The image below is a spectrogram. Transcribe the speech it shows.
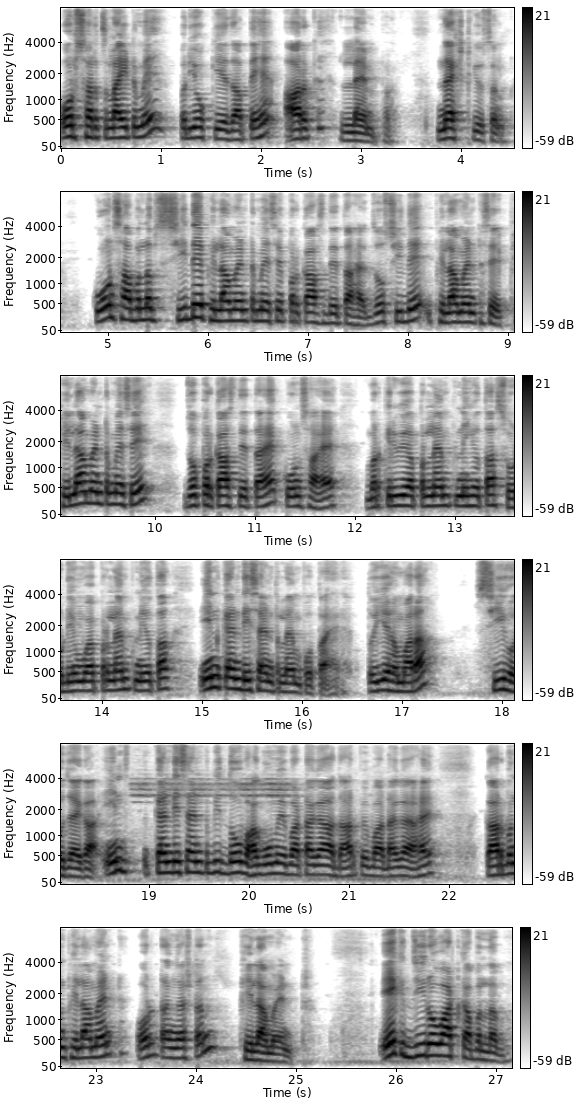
और सर्च लाइट में प्रयोग किए जाते हैं आर्क लैंप नेक्स्ट क्वेश्चन कौन सा बल्ब सीधे फिलामेंट में से प्रकाश देता है? जो सीधे फिलामेंट से फिलामेंट में से जो प्रकाश देता है, कौन सा है? मर्करी वेपर लैंप नहीं होता सोडियम वेपर लैंप नहीं होता इनकैंडिसेंट लैंप होता है। तो ये हमारा सी हो जाएगा। इन कैंडिसेंट भी दो भागों में बांटा गया, आधार पर बांटा गया है। कार्बन फिलामेंट और टंगस्टन फिलामेंट एक ज़ीरो वाट का बल्ब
